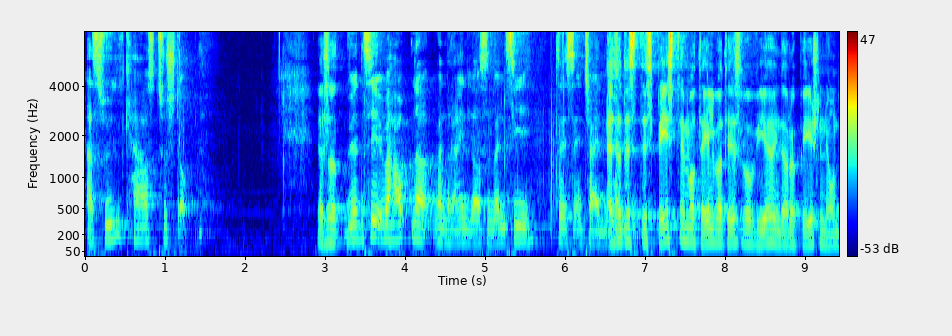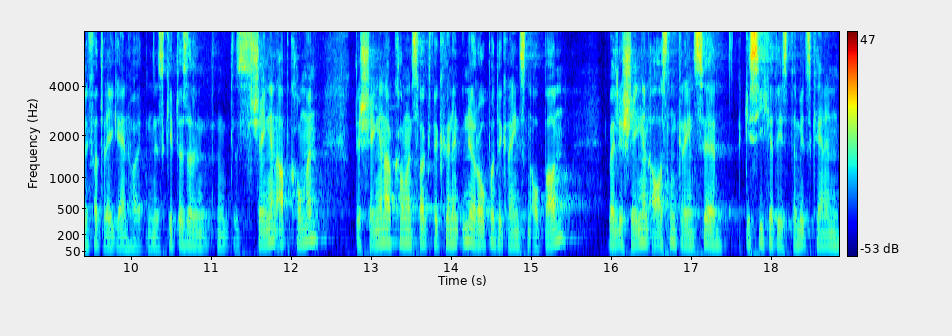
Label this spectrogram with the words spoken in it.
Asylchaos zu stoppen? Also, Würden Sie überhaupt noch reinlassen, wenn Sie das entscheiden Also das, das, beste Modell war das, wo wir in der Europäischen Union die Verträge einhalten. Es gibt also das Schengen-Abkommen. Das Schengen-Abkommen sagt, wir können in Europa die Grenzen abbauen, weil die Schengen-Außengrenze gesichert ist, damit es keinen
